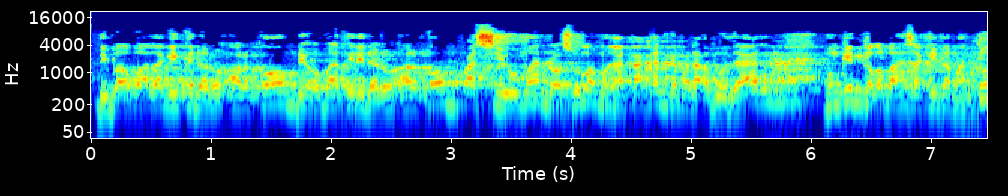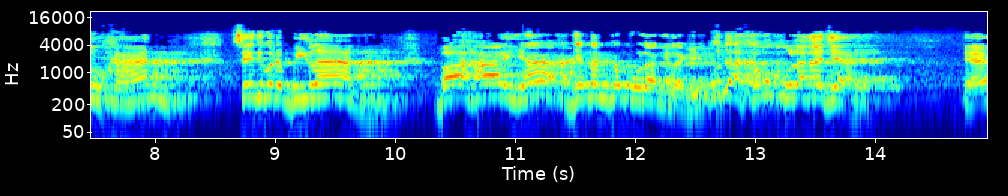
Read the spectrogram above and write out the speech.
dibawa lagi ke Darul Arkom, diobati di Darul Arkom. Pas siuman Rasulullah mengatakan kepada Abu Dhar, mungkin kalau bahasa kita mah tuh kan, saya juga udah bilang bahaya, jangan kamu ulangi lagi. Udah kamu pulang aja. Ya,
